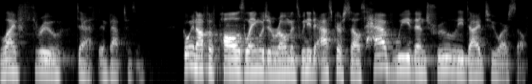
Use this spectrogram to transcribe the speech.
Life through death in baptism. Going off of Paul's language in Romans, we need to ask ourselves have we then truly died to ourselves?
